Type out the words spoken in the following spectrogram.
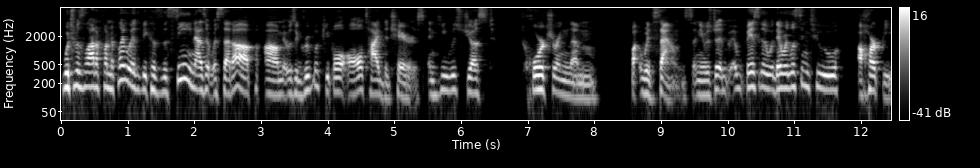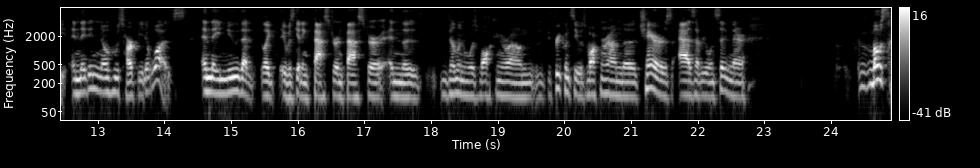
which was a lot of fun to play with because the scene as it was set up, um, it was a group of people all tied to chairs, and he was just torturing them, but with sounds, and he was just basically they were listening to a heartbeat, and they didn't know whose heartbeat it was. And they knew that like it was getting faster and faster, and the villain was walking around. The frequency was walking around the chairs as everyone's sitting there, most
